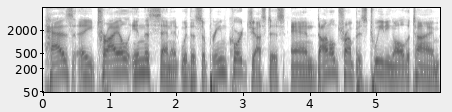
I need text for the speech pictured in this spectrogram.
has a trial in the Senate with a Supreme Court justice, and Donald Trump is tweeting all the time,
